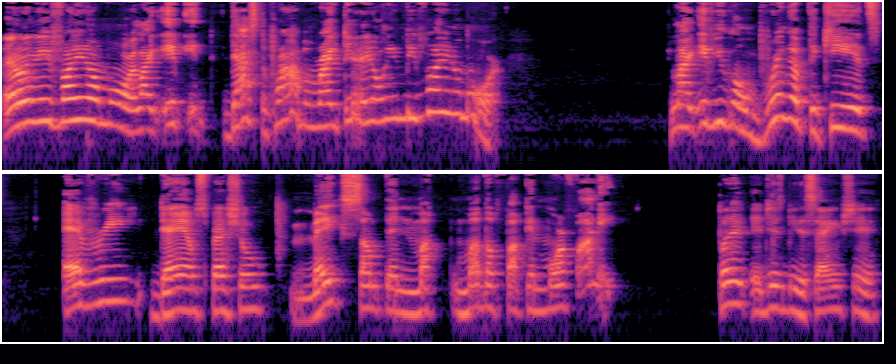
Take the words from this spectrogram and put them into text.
They don't even be funny no more. Like it, it that's the problem right there. They don't even be funny no more. Like if you gonna bring up the kids every damn special, make something mu- motherfucking more funny. But it, it just be the same shit.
